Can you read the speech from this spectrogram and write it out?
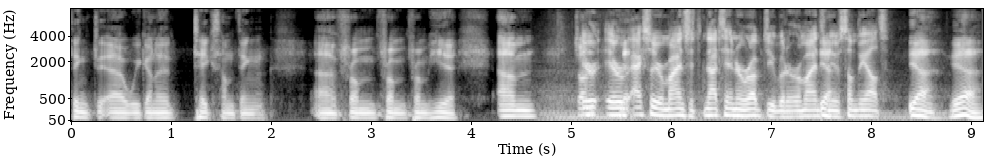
think uh, we're gonna take something uh, from from from here. Um, John, It, it actually reminds me, not to interrupt you, but it reminds Yeah. me of something else. yeah, yeah.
